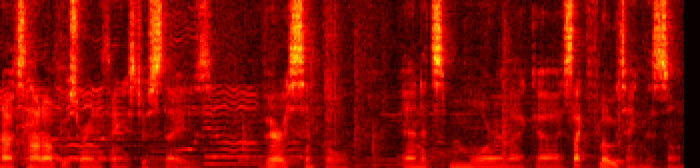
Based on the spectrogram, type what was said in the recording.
no, it's not obvious or anything. It just stays very simple, and it's more like uh, it's like floating. This song,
